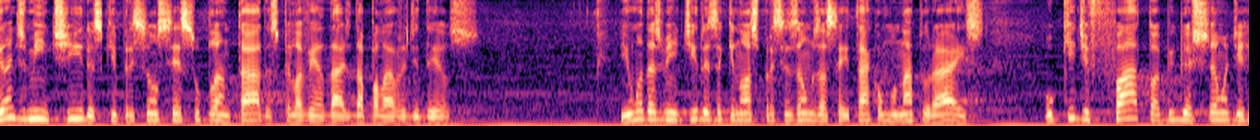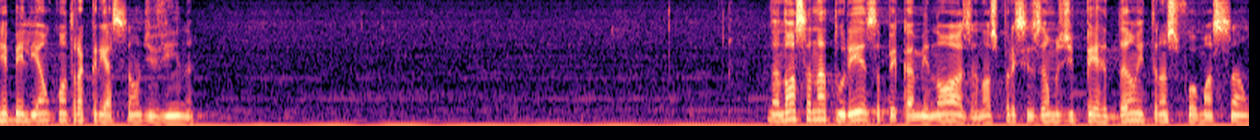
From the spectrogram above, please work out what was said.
Grandes mentiras que precisam ser suplantadas pela verdade da palavra de Deus. E uma das mentiras é que nós precisamos aceitar como naturais o que de fato a Bíblia chama de rebelião contra a criação divina. Na nossa natureza pecaminosa, nós precisamos de perdão e transformação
